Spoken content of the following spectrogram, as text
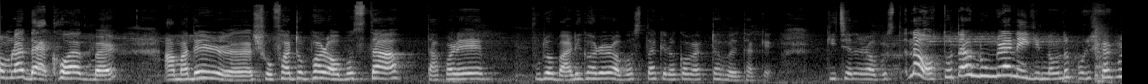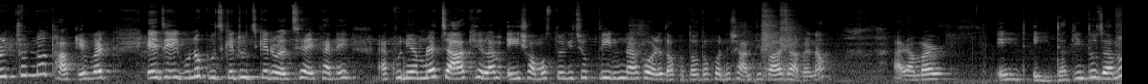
তোমরা দেখো একবার। আমাদের সোফা টোফার অবস্থা, তারপরে পুরো বাড়িঘরের অবস্থা কীরকম একটা হয়ে থাকে। কিচেনের অবস্থা, না অতটাও নোংরা নেই কিন্তু, আমাদের পরিষ্কার পরিচ্ছন্ন থাকে বাট এই যে এইগুলো কুচকে টুচকে রয়েছে এখানে, এখনই আমরা চা খেলাম, এই সমস্ত কিছু ক্লিন না করে তখন, ততক্ষণে শান্তি পাওয়া যাবে না। আর আমার এই, এইটা কিন্তু জানো,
